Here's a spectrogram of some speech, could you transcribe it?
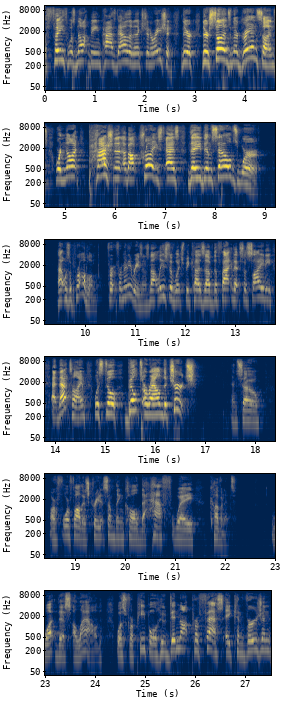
The faith was not being passed down to the next generation. Their, their sons and their grandsons were not passionate about Christ as they themselves were. That was a problem for, for many reasons, not least of which because of the fact that society at that time was still built around the church. And so our forefathers created something called the halfway covenant. What this allowed was for people who did not profess a conversion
